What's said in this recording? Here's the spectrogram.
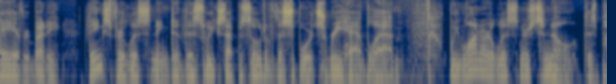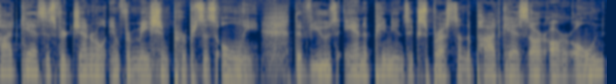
Hey, everybody. Thanks for listening to this week's episode of the Sports Rehab Lab. We want our listeners to know this podcast is for general information purposes only. The views and opinions expressed on the podcast are our own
